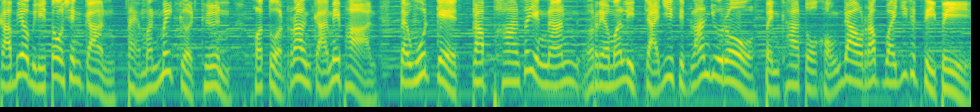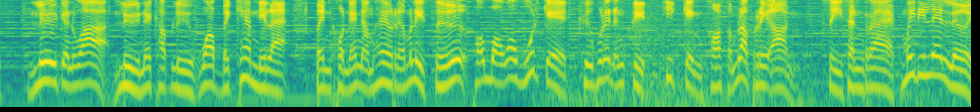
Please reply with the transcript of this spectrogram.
กาเบียลมิลิโตเช่นกัน แต่มันไม่เกิดขึ้นเพราะตรวจร่างกายไม่ผ่าน แต่วูดเกตกลับผ่านซะอย่างนั้น เรอัลมาดริดจ่าย 20 ล้านยูโร เป็นค่าตัวของดาวรับวัย 24 ปีลือกันว่าลือนะครับลือว่าเบคแคมนี่แหละ เป็นคนแนะนำให้เรอัลมาดริดซื้อ เพราะมองว่าวูดเกตคือผู้เล่นอังกฤษที่เก่งพอสำหรับเรอัน ซีซั่นแรกไม่ได้เล่นเลย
